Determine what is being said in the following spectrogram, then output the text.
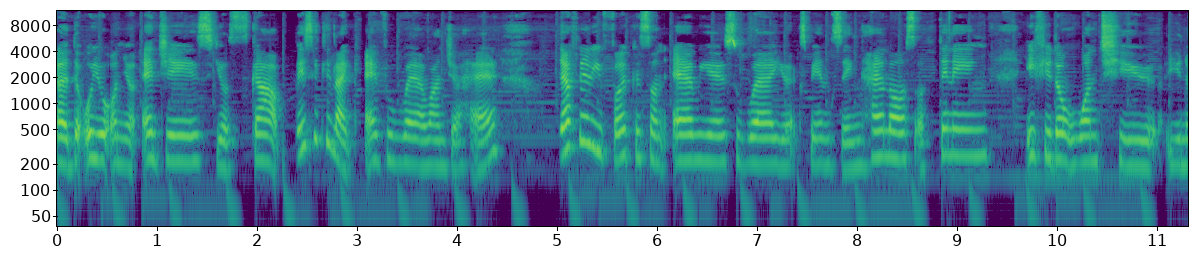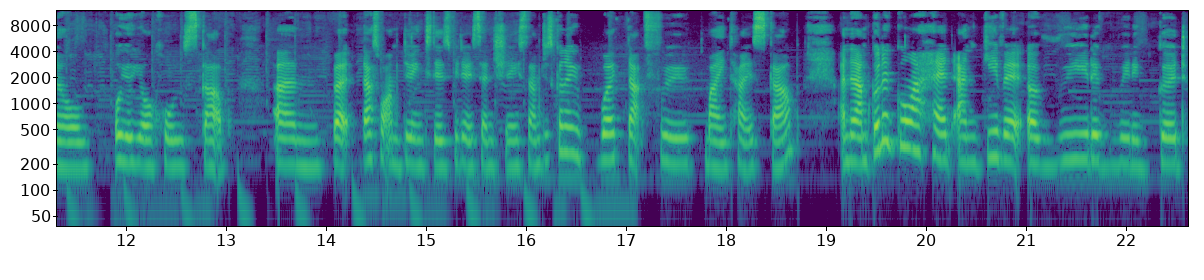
uh, the oil on your edges your scalp basically like everywhere around your hair. Definitely focus on areas where you're experiencing hair loss or thinning. If you don't want to you know oil your whole scalp. Um, but that's what I'm doing today's video essentially. So I'm just going to work that through my entire scalp. And then I'm going to go ahead and give it a really really good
